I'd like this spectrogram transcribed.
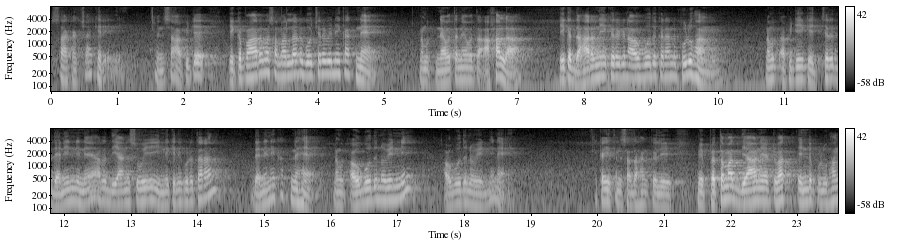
සාකච්ඡා කරන්නේ. ඒ නිසා අපිට එකපාරම සමහරලාට ගෝචර වෙන එකක් නැහැ. නමුත් නැවත නැවත අහලා ඒක ධාරණය කරගෙන අවබෝධ කරන්න පුළුවන්. නමුත් අපිට ඒක එච්චර දැනෙන්නේ නැහැ. අර ධාන සෝයේ ඉන්න කෙනෙකුට තරම් දැනෙන එකක් නැහැ. නමුත් අවබෝධ නොවෙන්නේ අවබෝධ නොවෙන්නේ නැහැ. එකයි එතන සඳහන් කළේ මේ ප්‍රථම ධානයටවත් එන්න පුළුවන්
